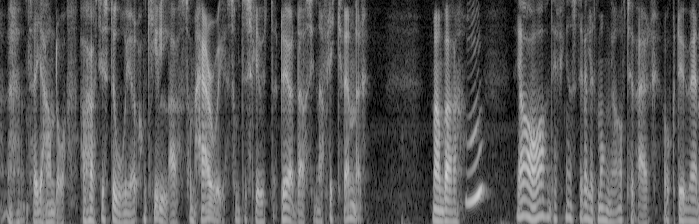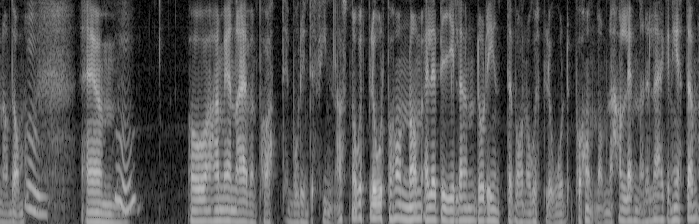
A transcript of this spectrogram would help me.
säger han då, har hört historier om killar som Harry som till slut dödar sina flickvänner. Man bara... Ja, det finns det väldigt många av tyvärr. Och du är en av dem. Ehm, Och han menar även på att det borde inte finnas något blod på honom eller bilen då det inte var något blod på honom när han lämnade lägenheten.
